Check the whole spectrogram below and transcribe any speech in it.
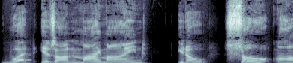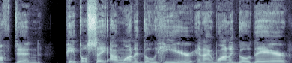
what is on my mind. You know, so often people say, I want to go here and I want to go there.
